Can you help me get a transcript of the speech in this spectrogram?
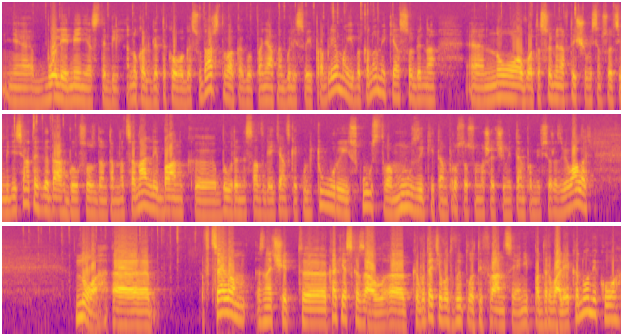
э, более-менее стабильно. Ну, как для такого государства, как бы понятно, были свои проблемы и в экономике особенно, но вот особенно в 1870-х годах был создан там Национальный банк, был ренессанс гаитянской культуры, искусства, музыки, там просто сумасшедшими темпами все развивалось. Но э, в целом, значит, э, как я сказал, э, вот эти вот выплаты Франции, они подорвали экономику,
